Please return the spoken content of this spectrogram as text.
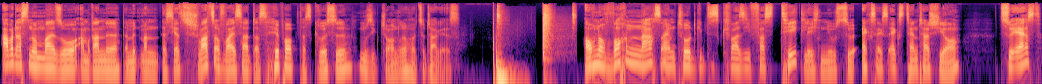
Aber das nur mal so am Rande, damit man es jetzt schwarz auf weiß hat, dass Hip-Hop das größte Musikgenre heutzutage ist. Auch noch Wochen nach seinem Tod gibt es quasi fast täglich News zu XXX Tentacion. Zuerst,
